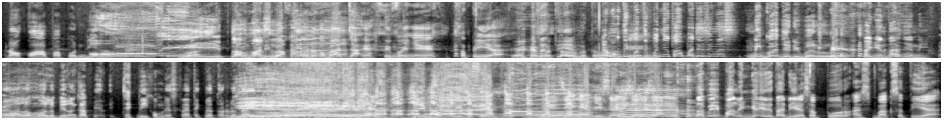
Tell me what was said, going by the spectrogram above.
Rokok apa pun di Oh itu tanpa maksudnya. dibakar udah kebaca ya tipenya ya. Setia. betul, betul. Emang Oke. tipe-tipenya tuh apa aja sih mas? Ini gue jadi baru pengen tanya nih. Eh, Kalau mau lebih lengkap ya cek di komunitaskretek.org.id. Bisa, bisa ya. Bridgingnya bisa, bisa, bisa. Tapi paling enggak itu tadi ya sepur, asbak, setia.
